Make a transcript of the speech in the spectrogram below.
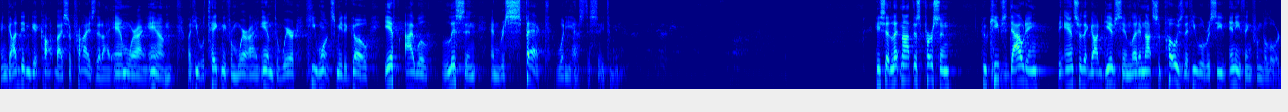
And God didn't get caught by surprise that I am where I am, but He will take me from where I am to where He wants me to go if I will listen and respect what He has to say to me. He said, Let not this person who keeps doubting the answer that God gives him, let him not suppose that he will receive anything from the Lord.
